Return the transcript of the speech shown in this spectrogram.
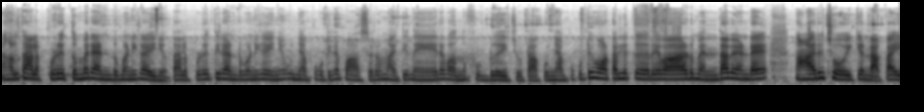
ഞങ്ങൾ തലപ്പുഴ എത്തുമ്പോൾ രണ്ട് മണി കഴിഞ്ഞു. തലപ്പുഴ എത്തി രണ്ട് മണി കഴിഞ്ഞു. കുഞ്ഞാപ്പുക്കുട്ടീന്റെ പാദസരം മാറ്റി നേരെ വന്ന് ഫുഡ് കഴിച്ചു കേട്ടോ കുഞ്ഞാപ്പുക്കുട്ടി ഹോട്ടലിൽ കയറിയ പാടും. എന്താ വേണ്ടേ ആരും ചോദിക്കണ്ട. കൈ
